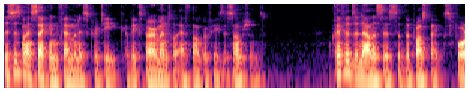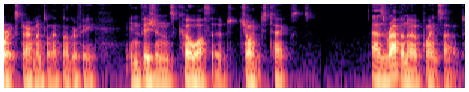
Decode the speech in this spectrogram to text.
This is my second feminist critique of experimental ethnography's assumptions. Clifford's analysis of the prospects for experimental ethnography envisions co authored joint texts. As Rabinow points out,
